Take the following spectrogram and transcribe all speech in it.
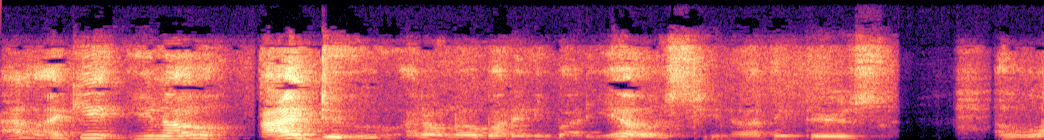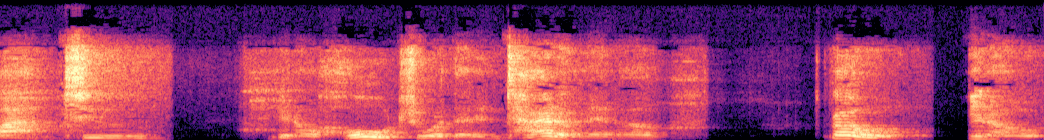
I like it, you know. I do. I don't know about anybody else. You know, I think there's a lot to, you know, hold toward that entitlement of, oh, you know,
